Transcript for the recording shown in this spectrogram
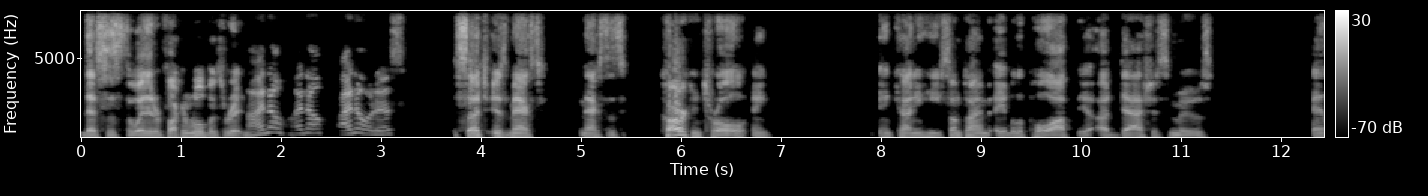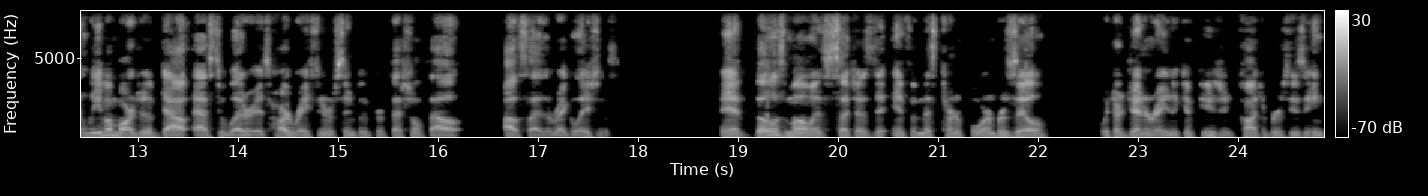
This is the way their fucking rule book's written. I know. I know. I know it is. Such is Max Max's car control and and kind of he's sometimes able to pull off the audacious moves and leave a margin of doubt as to whether it's hard racing or simply professional foul outside the regulations. If those moments, such as the infamous turn four in Brazil, which are generating the confusion, controversies, and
